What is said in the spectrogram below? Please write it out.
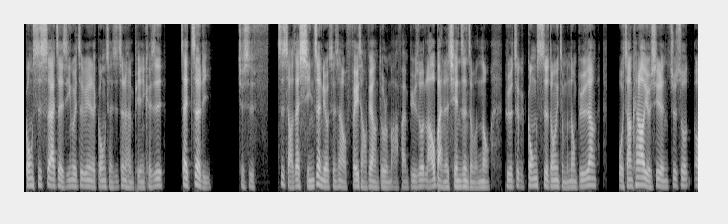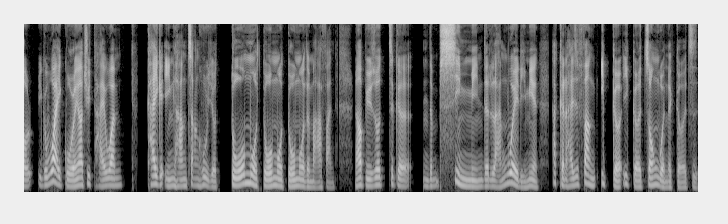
公司设在这里是因为这边的工程师真的很便宜，可是。”在这里，就是至少在行政流程上有非常非常多的麻烦，比如说老板的签证怎么弄，比如这个公司的东西怎么弄，比如像我常看到有些人就说，哦，一个外国人要去台湾开一个银行账户有多么多么多么的麻烦，然后比如说这个你的姓名的栏位里面，他可能还是放一格一格中文的格子，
